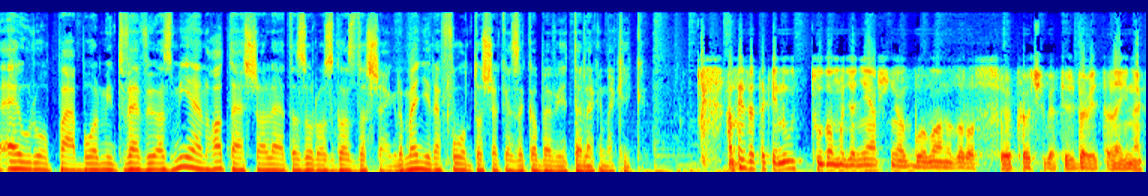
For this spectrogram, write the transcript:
Európából, mint vevő, az milyen hatással lehet az orosz gazdaságra? Mennyire fontosak ezek a bevételek nekik? Hát nézzetek, én úgy tudom, hogy a nyersanyagból van az orosz költségvetés bevételeinek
